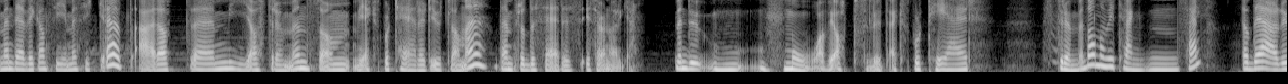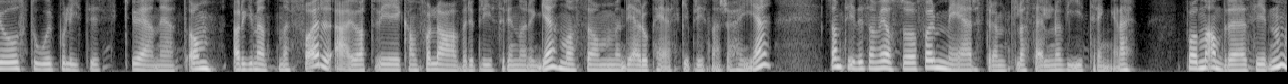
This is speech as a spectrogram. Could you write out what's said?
Men det vi kan si med sikkerhet, er at eh, mye av strømmen som vi eksporterer til utlandet, den produseres i Sør-Norge. Men du, må vi absolutt eksportere strømmen da, når vi trenger den selv? Ja, det er det jo stor politisk uenighet om. Argumentene for er jo at vi kan få lavere priser i Norge, nå som de europeiske prisene er så høye. Samtidig som vi også får mer strøm til oss selv når vi trenger det. På den andre siden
